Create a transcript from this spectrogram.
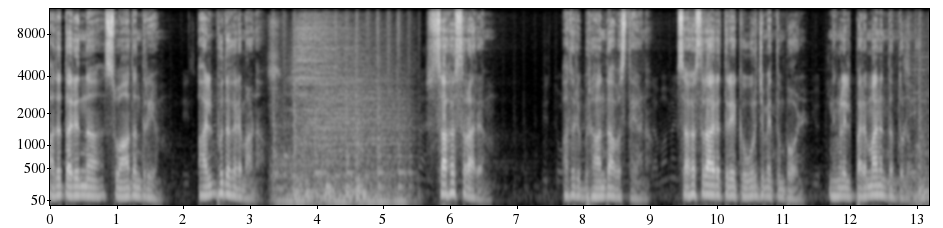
അത് തരുന്ന സ്വാതന്ത്ര്യം അത്ഭുതകരമാണ്. സഹസ്രാരം അതൊരു ഭ്രാന്താവസ്ഥയാണ്. സഹസ്രാരത്തിലേക്ക് ഊർജമെത്തുമ്പോൾ നിങ്ങളിൽ പരമാനന്ദം തുളുമ്പും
